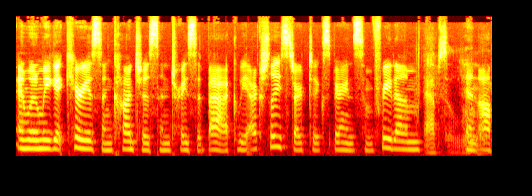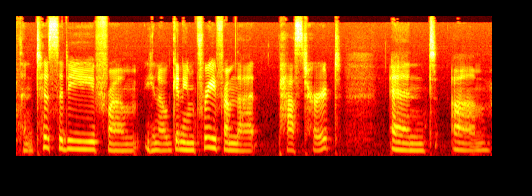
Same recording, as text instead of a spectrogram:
And when we get curious and conscious and trace it back, we actually start to experience some freedom. Absolutely. And authenticity from, you know, getting free from that past hurt. And, um,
